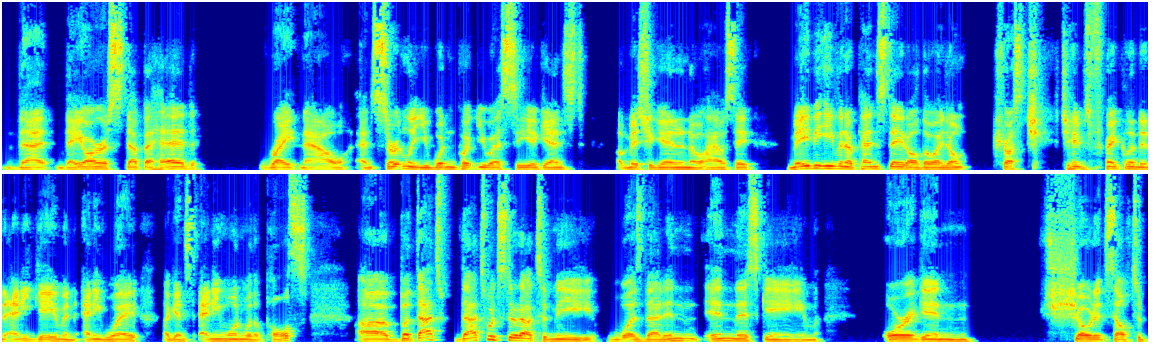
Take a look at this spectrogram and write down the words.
that they are a step ahead right now. And certainly you wouldn't put USC against a Michigan and Ohio State, maybe even a Penn State, although I don't trust James Franklin in any game in any way against anyone with a pulse. Uh, but that's that's what stood out to me was that in in this game, Oregon showed itself to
